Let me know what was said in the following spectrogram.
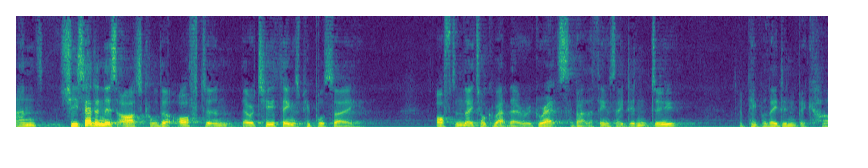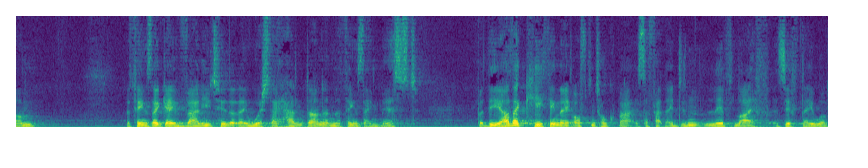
And she said in this article that often there are two things people say. Often they talk about their regrets, about the things they didn't do, the people they didn't become, the things they gave value to that they wish they hadn't done, and the things they missed. But the other key thing they often talk about is the fact they didn't live life as if they were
